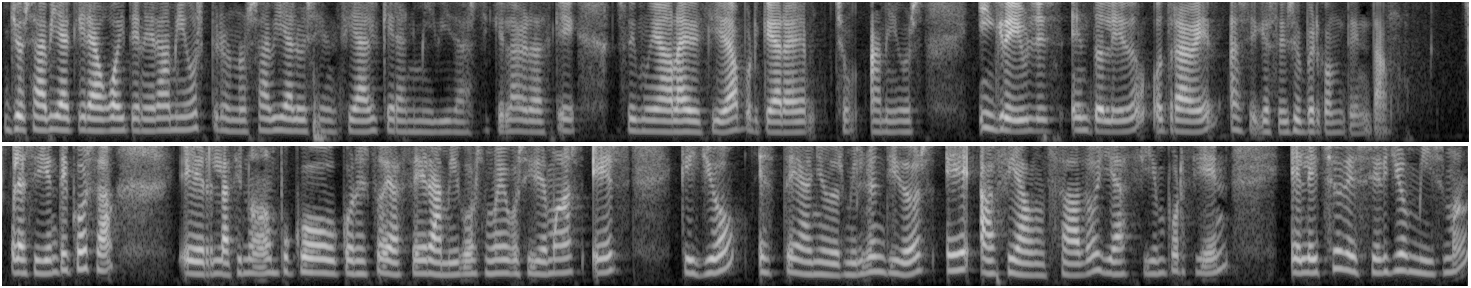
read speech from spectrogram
yo sabía que era guay tener amigos, pero no sabía lo esencial que era en mi vida, así que la verdad es que estoy muy agradecida porque ahora he hecho amigos increíbles en Toledo otra vez, así que estoy súper contenta. La siguiente cosa, eh, relacionada un poco con esto de hacer amigos nuevos y demás, es que yo este año 2022 he afianzado ya 100% el hecho de ser yo misma,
